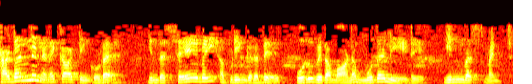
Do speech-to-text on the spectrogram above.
கடன்னு நினைக்காட்டியும் கூட இந்த சேவை அப்படிங்கிறது ஒரு விதமான முதலீடு இன்வெஸ்ட்மெண்ட்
